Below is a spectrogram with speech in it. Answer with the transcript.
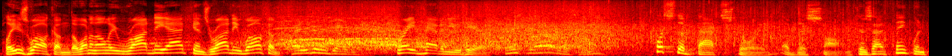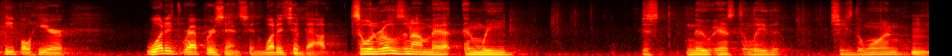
Please welcome the one and only Rodney Atkins. Rodney, welcome. How you doing, Governor? Great having you here. Thanks for having us. man. What's the backstory of this song? Because I think when people hear what it represents and what it's about, So when Rose and I met, and we just knew instantly that she's the one. Hmm.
